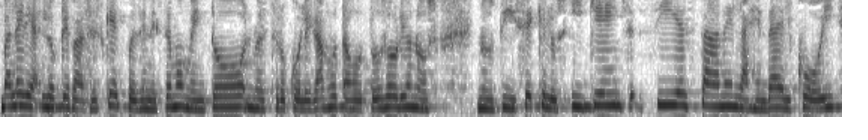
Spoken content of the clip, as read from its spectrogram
Valeria, lo que pasa es que pues en este momento nuestro colega JJ Osorio nos, nos dice que los e-games sí están en la agenda del COI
